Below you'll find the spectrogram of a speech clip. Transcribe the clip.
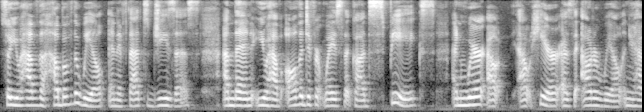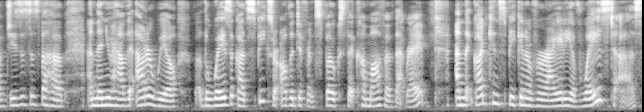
So you have the hub of the wheel, and if that's Jesus, and then you have all the different ways that God speaks, and we're out out here as the outer wheel and you have Jesus as the hub and then you have the outer wheel the ways that God speaks are all the different spokes that come off of that right and that God can speak in a variety of ways to us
